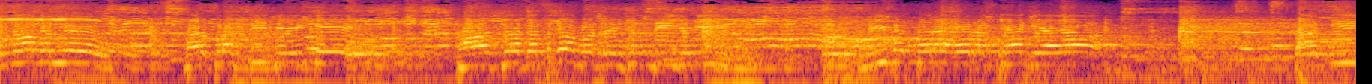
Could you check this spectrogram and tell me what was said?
ਉਹਨਾਂ ਵੱਲੋਂ ਸਰਪ੍ਰਸਤੀ ਦੇ ਕੇ ਖਾਲਸਾ ਗੱਤਕਾ ਫੈਡਰੇਸ਼ਨ ਦੀ ਜਿਹੜੀ ਨੀਂਹ ਪੱਥਰ ਹੈ ਉਹ ਰੱਖਿਆ ਗਿਆ ਆ। ਤਾਂ ਕਿ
